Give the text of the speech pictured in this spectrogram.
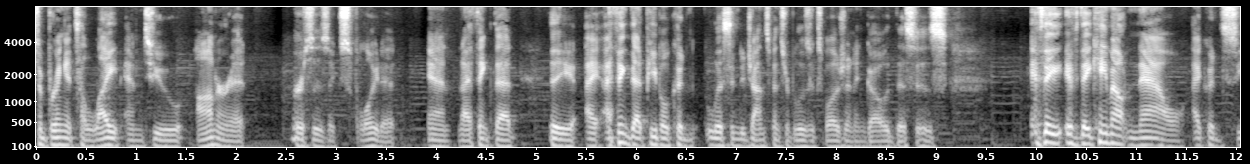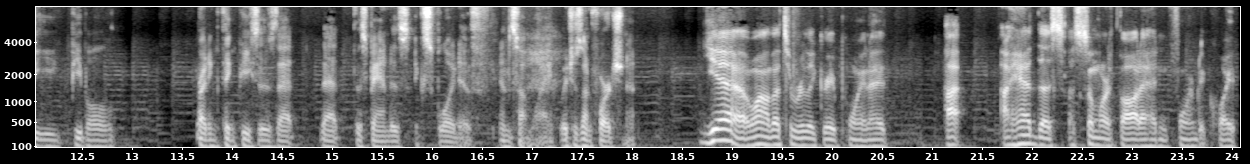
to bring it to light and to honor it versus exploit it. And I think that the I, I think that people could listen to Jon Spencer Blues Explosion and go, "This is." If they if they came out now, I could see people writing think pieces that that this band is exploitive in some way, which is unfortunate. Yeah, wow, that's a really great point. I, I, I had this a similar thought. I hadn't formed it quite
